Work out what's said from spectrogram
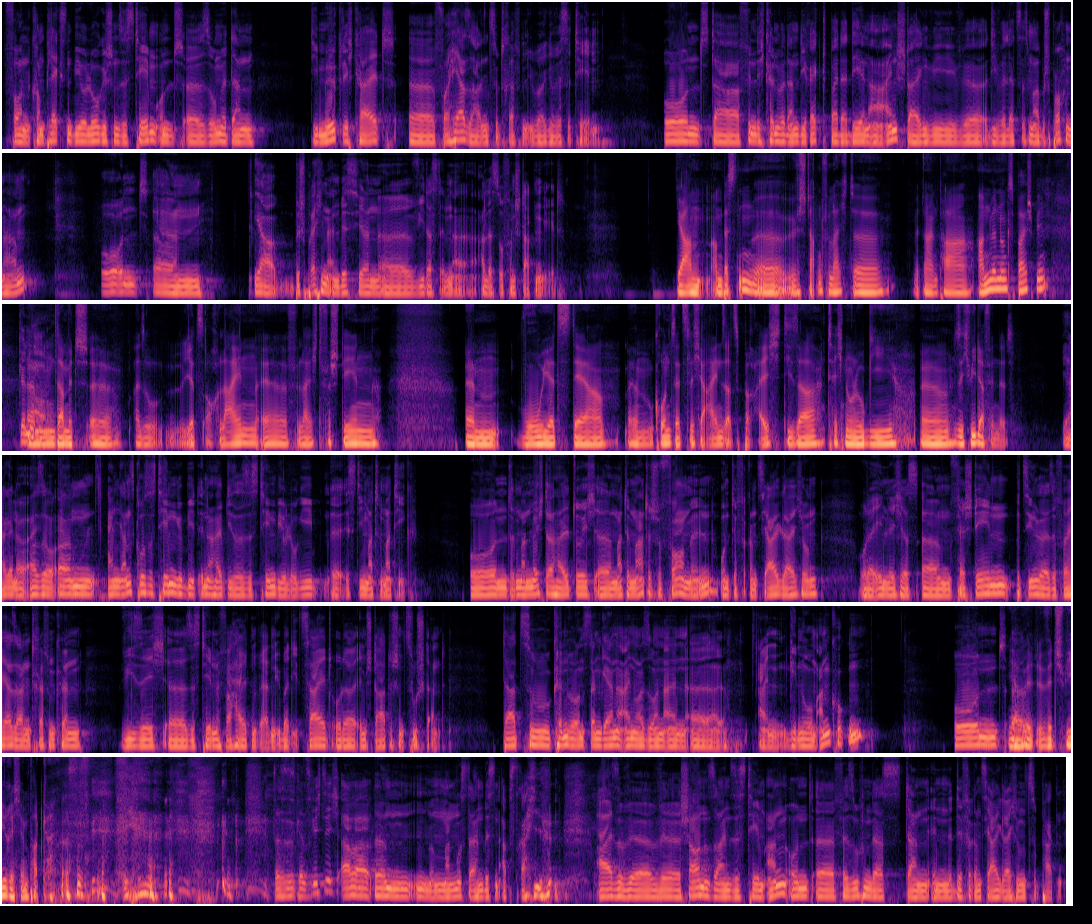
von komplexen biologischen Systemen und äh, somit dann die Möglichkeit, äh, Vorhersagen zu treffen über gewisse Themen. Und da finde ich, können wir dann direkt bei der DNA einsteigen, wie wir, die wir letztes Mal besprochen haben. Und ähm, ja, besprechen ein bisschen, äh, wie das denn äh, alles so vonstatten geht. Ja, am, am besten, äh, wir starten vielleicht äh, mit ein paar Anwendungsbeispielen. Genau. Ähm, damit äh, also jetzt auch Laien äh, vielleicht verstehen, ähm, wo jetzt der ähm, grundsätzliche Einsatzbereich dieser Technologie äh, sich wiederfindet. Ja, genau. Also ähm, ein ganz großes Themengebiet innerhalb dieser Systembiologie äh, ist die Mathematik. Und man möchte halt durch äh, mathematische Formeln und Differentialgleichungen oder ähnliches ähm, verstehen bzw. Vorhersagen treffen können, wie sich äh, Systeme verhalten werden über die Zeit oder im statischen Zustand. Dazu können wir uns dann gerne einmal so ein, äh, ein Genom angucken. Und, ja, äh, wird, wird, schwierig im Podcast. das ist ganz richtig, aber ähm, man muss da ein bisschen abstrahieren. Also wir, wir schauen uns so ein System an und äh, versuchen das dann in eine Differentialgleichung zu packen.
